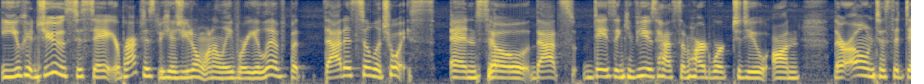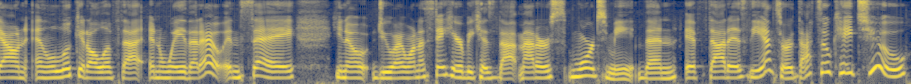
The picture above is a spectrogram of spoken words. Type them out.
you can choose to stay at your practice because you don't want to leave where you live but that is still a choice. And so that's Dazed and Confused has some hard work to do on their own to sit down and look at all of that and weigh that out and say, you know, do I want to stay here because that matters more to me than if that is the answer, that's okay too.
